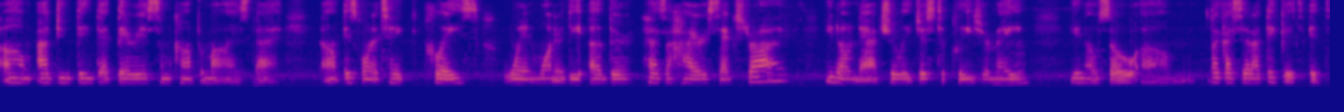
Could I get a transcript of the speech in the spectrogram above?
Um, I do think that there is some compromise that um, is going to take place when one or the other has a higher sex drive, you know, naturally just to please your mate. You know, so um, like I said, I think it's it's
